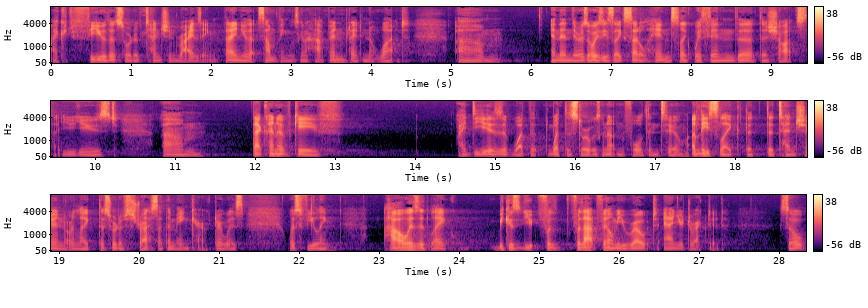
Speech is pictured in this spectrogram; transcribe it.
I could feel the sort of tension rising. That I knew that something was going to happen, but I didn't know what. Um, and then there was always these like subtle hints, like within the the shots that you used, um, that kind of gave ideas of what the what the story was going to unfold into. At least like the the tension or like the sort of stress that the main character was was feeling. How is it like? Because you for for that film you wrote and you directed. So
